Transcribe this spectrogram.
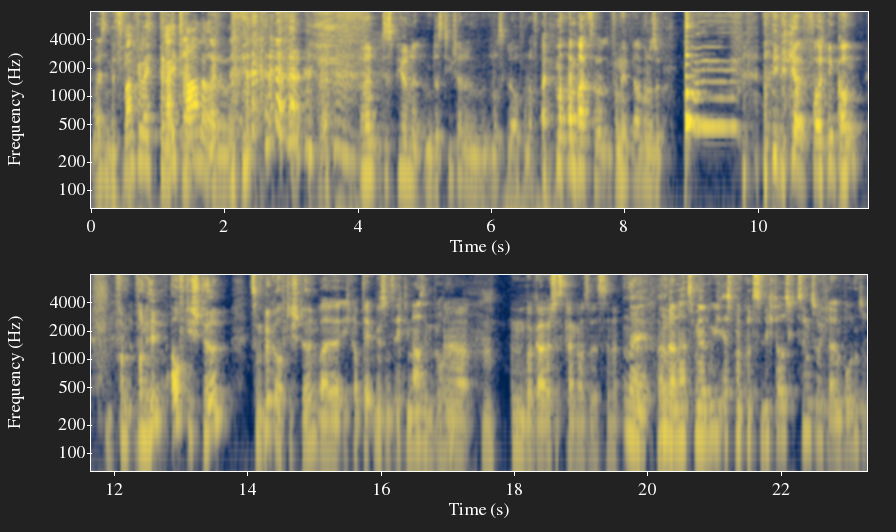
weiß nicht. Das waren vielleicht drei Taler. oder was? Und dann das Bier und, und das T-Shirt dann losgelaufen und auf einmal macht es von hinten einfach nur so und ich kriege halt voll den Gong von, von hinten auf die Stirn, zum Glück auf die Stirn, weil ich glaube, der hätte mir sonst echt die Nase gebrochen. Ja. Ein bulgarisches Krankenhaus willst du, ne? Nee, und dann hat es mir halt wirklich erstmal kurz die Lichter ausgezündet, so ich lag am Boden so,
